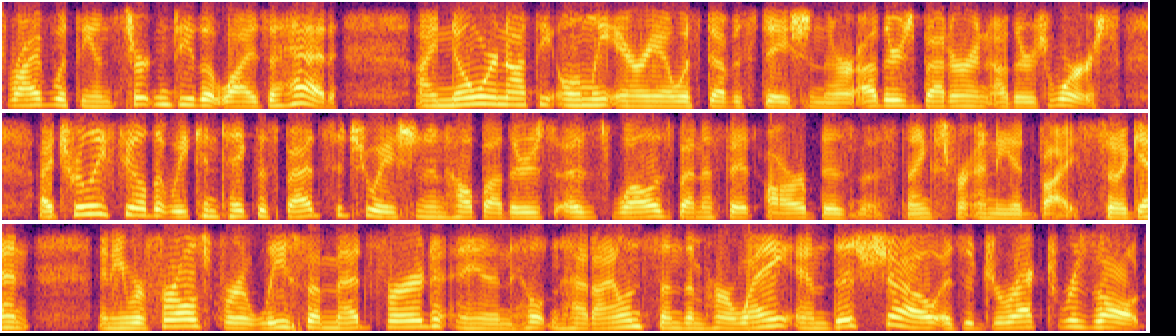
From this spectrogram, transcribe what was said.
thrive with the uncertainty that lies ahead? I know we're not the only area with devastation. There are others better and others worse. I truly feel that we can take this bad situation and help others as well as benefit our business. Thanks for any advice. So, again, any referrals for Lisa Medford and Hilton Head Island, send them her way. And this show is a direct result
